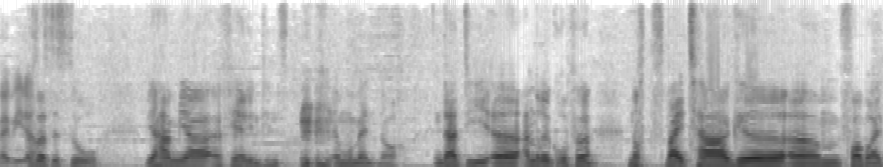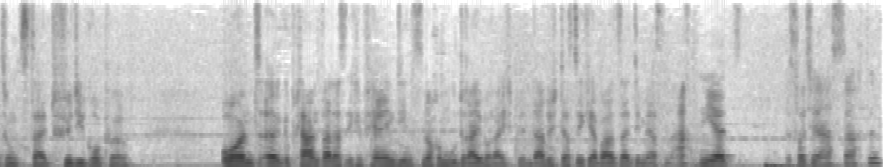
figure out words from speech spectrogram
Mal wieder. Also es ist so. Wir haben ja äh, Feriendienst im Moment noch. Da hat die äh, andere Gruppe noch zwei Tage ähm, Vorbereitungszeit für die Gruppe. Und äh, geplant war, dass ich im Feriendienst noch im U3-Bereich bin. Dadurch, dass ich aber seit dem 1.8. jetzt. Ist heute der 1.8.?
